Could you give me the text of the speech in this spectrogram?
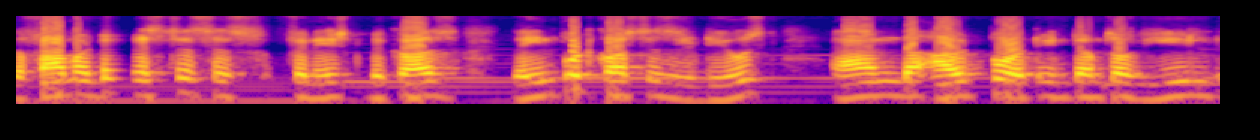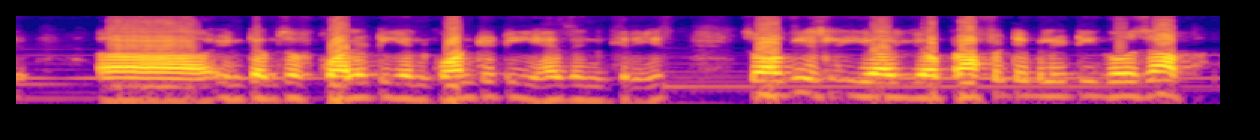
The farmer distress is finished because the input cost is reduced and the output in terms of yield uh, in terms of quality and quantity has increased. So obviously your, your profitability goes up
